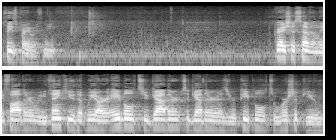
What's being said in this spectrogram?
Please pray with me. Gracious Heavenly Father, we thank you that we are able to gather together as your people to worship you.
